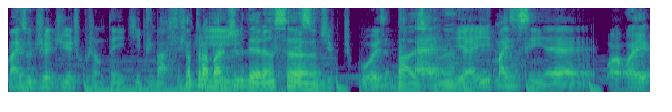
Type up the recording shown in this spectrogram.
mas o dia a dia, tipo, já não tem equipe embaixo de É o trabalho de liderança esse tipo de coisa. básico, é, né? e aí, mas assim, é. O, é-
